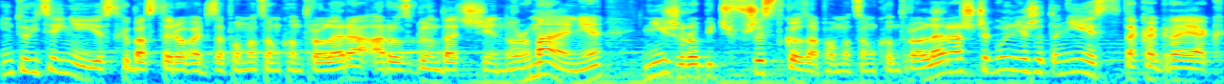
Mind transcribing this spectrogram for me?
Intuicyjniej jest chyba sterować za pomocą kontrolera, a rozglądać się normalnie, niż robić wszystko za pomocą kontrolera, szczególnie, że to nie jest taka gra jak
